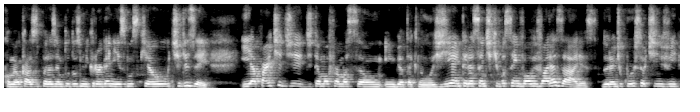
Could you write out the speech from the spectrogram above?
como é o caso, por exemplo, dos micro-organismos que eu utilizei. E a parte de, de, ter uma formação em biotecnologia é interessante que você envolve várias áreas. Durante o curso eu tive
